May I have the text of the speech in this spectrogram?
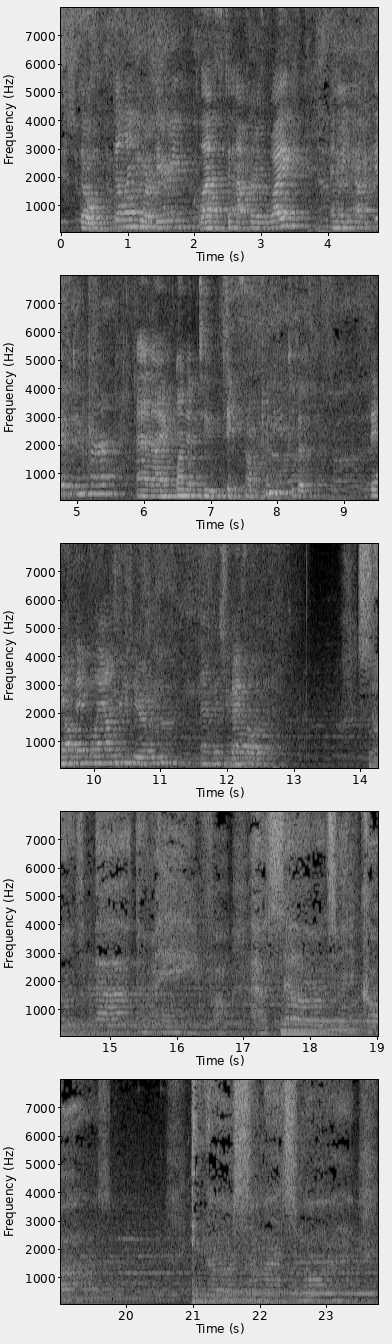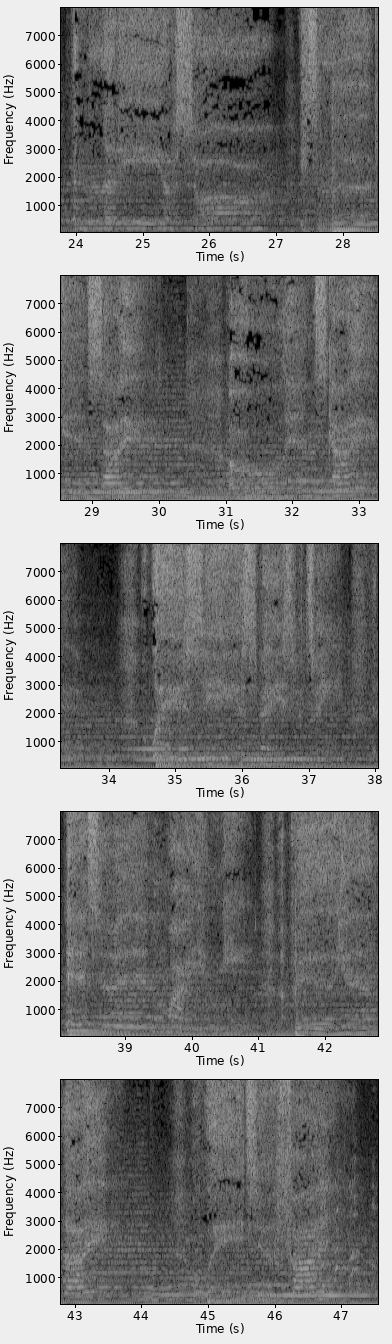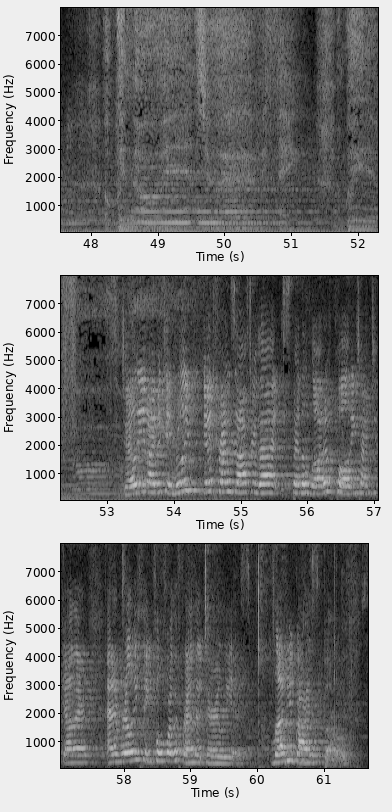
So, Dylan, you are very blessed to have her as a wife. I know you have a gift in her, and I wanted to take this opportunity to just say how thankful I am for you dearly, and wish you guys all the best. Became really good friends after that, spent a lot of quality time together, and I'm really thankful for the friend that Jerry is. Love you guys both.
